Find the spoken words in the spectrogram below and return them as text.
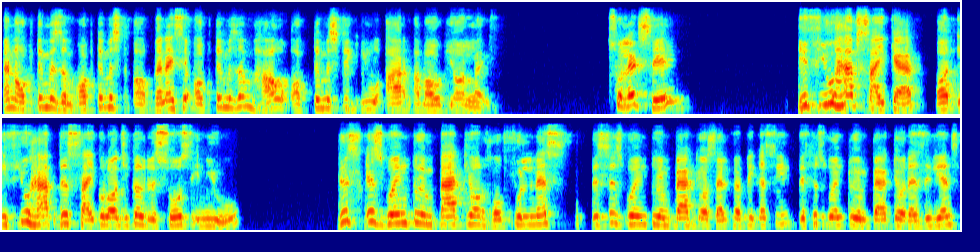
And optimism. Optimist uh, when i say optimism how optimistic you are about your life. So let's say if you have psycap or if you have this psychological resource in you this is going to impact your hopefulness. This is going to impact your self-efficacy. This is going to impact your resilience.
